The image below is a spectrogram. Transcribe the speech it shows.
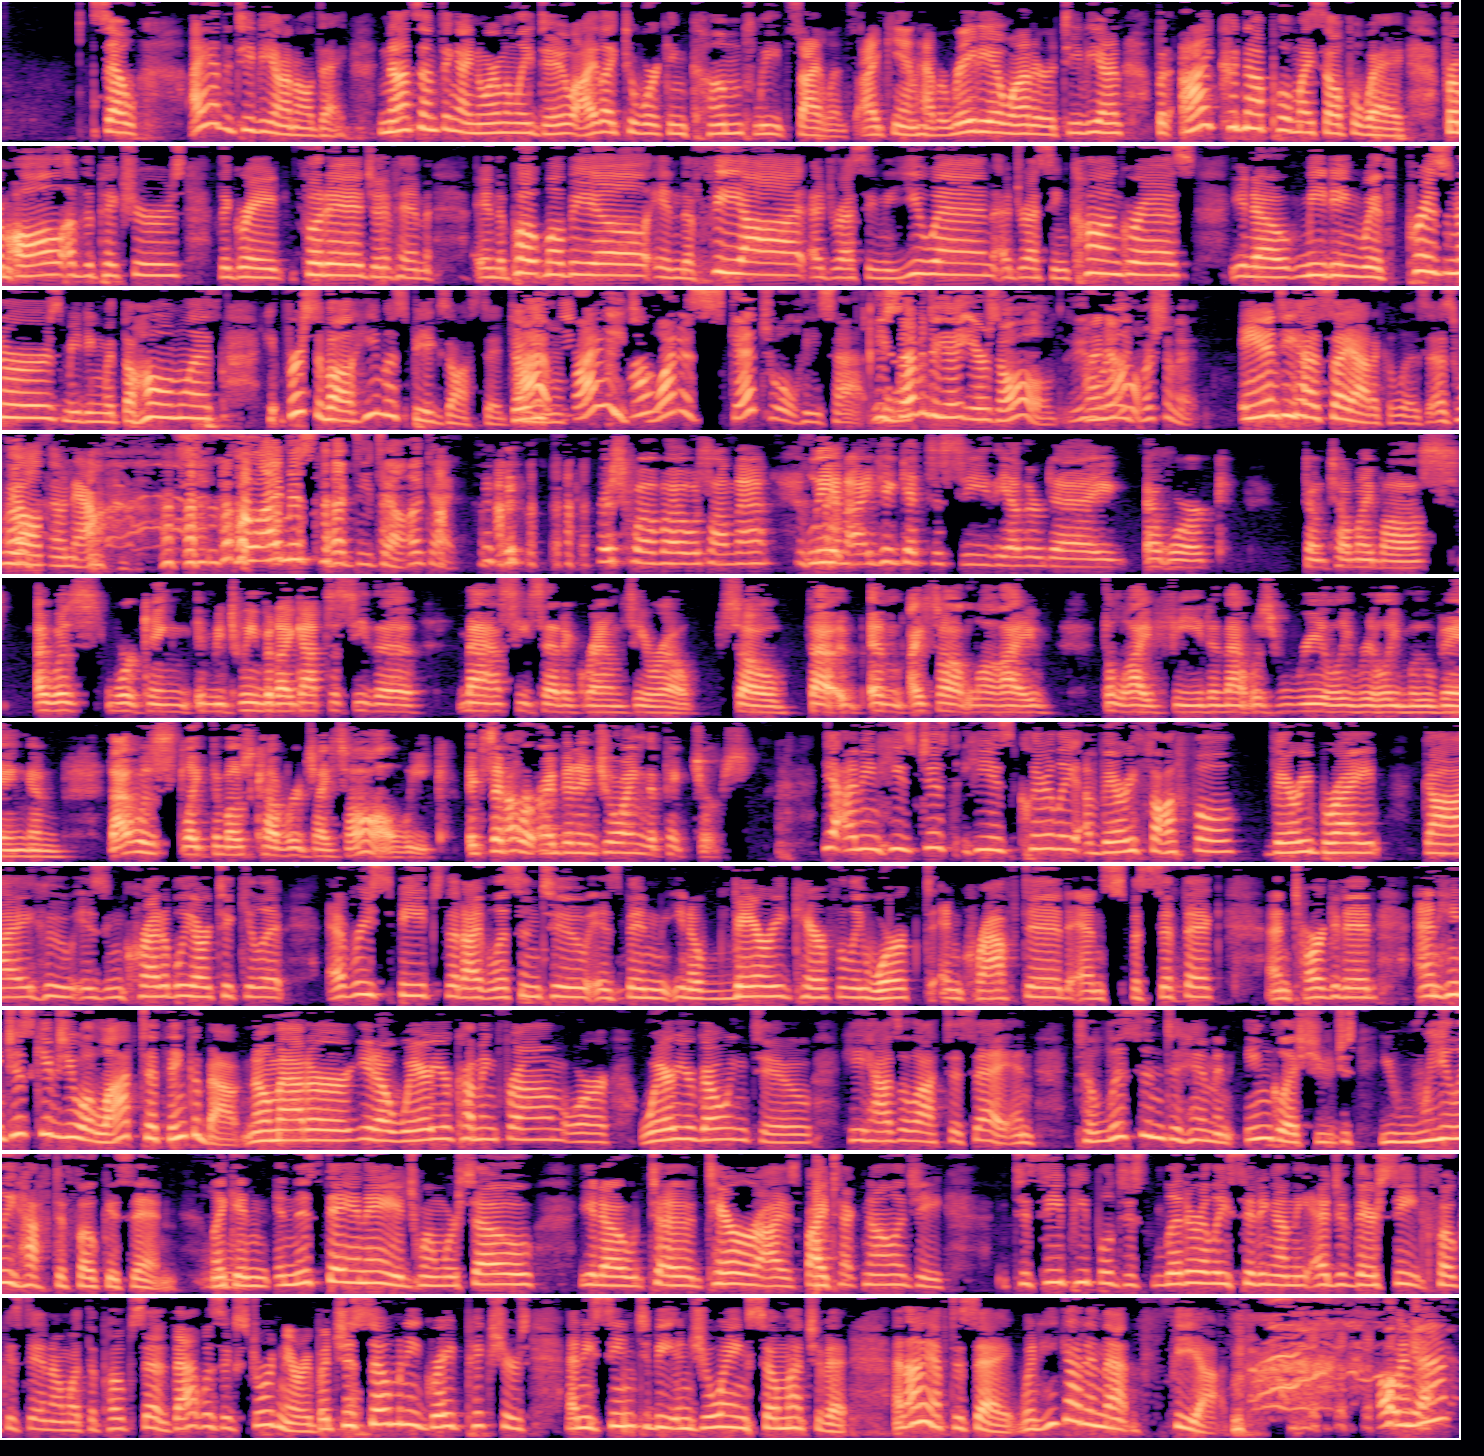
So I had the TV on all day. Not something I normally do. I like to work in complete silence. I can't have a radio on or a TV on, but I could not pull myself away from all of the pictures, the great footage of him in the Pope Mobile, in the Fiat, addressing the UN, addressing Congress, you know, meeting with prisoners, meeting with the homeless. First of all, he must be exhausted. Don't you right. What a schedule he's had. He's 78 years old. He's I really know. pushing it. and he has sciatica, Liz, as we Oh. all know now. oh, I missed that detail. Okay. Chris Cuomo was on that. Lee and I did get to see the other day at work. Don't tell my boss. I was working in between, but I got to see the mass he said at Ground Zero. So that, and I saw it live, the live feed, and that was really, really moving. And that was like the most coverage I saw all week, except for Oh. I've been enjoying the pictures. Yeah, I mean, he's just, he is clearly a very thoughtful, very bright guy who is incredibly articulate. Every speech that I've listened to has been, you know, very carefully worked and crafted and specific and targeted. And he just gives you a lot to think about, no matter, you know, where you're coming from or where you're going to. He has a lot to say. And to listen to him in English, you just, you really have to focus in. Like mm. in, in this day and age when we're so, you know, t- terrorized by technology, to see people just literally sitting on the edge of their seat, focused in on what the Pope says, that was extraordinary. But just so many great pictures, and he seemed to be enjoying so much of it. And I have to say, when he got in that Fiat, Oh, when yeah. that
